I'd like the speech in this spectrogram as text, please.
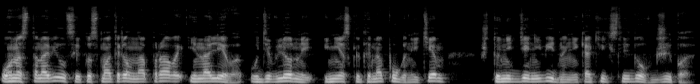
Он остановился и посмотрел направо и налево, удивленный и несколько напуганный тем, что нигде не видно никаких следов джипа.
